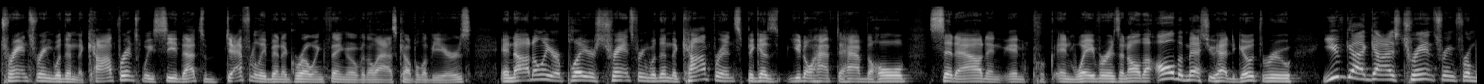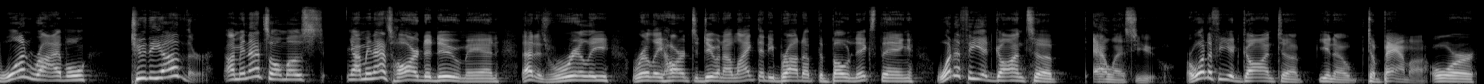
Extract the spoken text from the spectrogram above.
transferring within the conference. We see that's definitely been a growing thing over the last couple of years. And not only are players transferring within the conference because you don't have to have the whole sit out and, and, and waivers and all the all the mess you had to go through, you've got guys transferring from one rival to the other. I mean, that's almost I mean, that's hard to do, man. That is really, really hard to do. And I like that he brought up the Bo Nix thing. What if he had gone to LSU? Or what if he had gone to, you know, to Bama or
